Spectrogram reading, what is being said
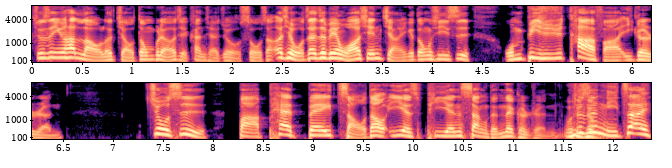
就是因为他老了，脚动不了，而且看起来就有受伤。而且我在这边我要先讲一个东西是，我们必须去挞伐一个人，就是把 Pat Bay 找到 E ESPN 上的那个人，就是你在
